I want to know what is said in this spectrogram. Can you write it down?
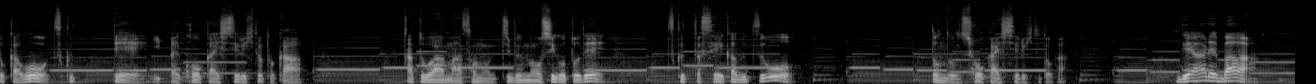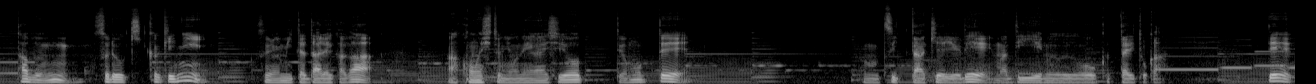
とかを作っていっぱい公開してる人とかあとはまあその自分のお仕事で作った成果物をどんどん紹介してる人とか。であれば多分それをきっかけにそれを見た誰かがあこの人にお願いしようって思ってその Twitter 経由で、まあ、DM を送ったりとか。で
